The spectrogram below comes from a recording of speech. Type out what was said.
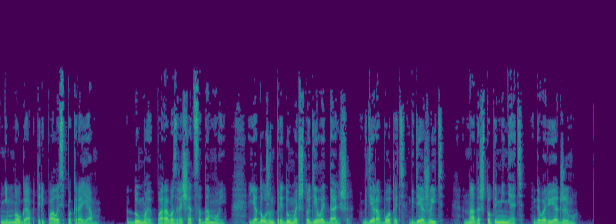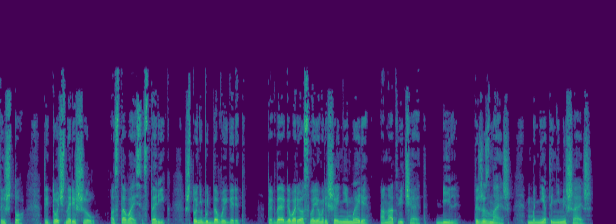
немного обтрепалась по краям. Думаю, пора возвращаться домой. Я должен придумать, что делать дальше. Где работать, где жить. Надо что-то менять, говорю я Джиму. Ты что? Ты точно решил? Оставайся, старик. Что-нибудь да выгорит. Когда я говорю о своем решении Мэри, она отвечает, «Билли, ты же знаешь, мне ты не мешаешь.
